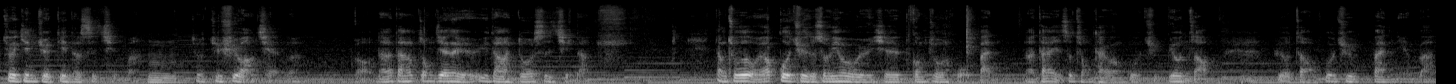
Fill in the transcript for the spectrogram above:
就已经决定的事情嘛，嗯，就继续往前了。哦，然后当中间呢也遇到很多事情啊。当初我要过去的时候，因为我有一些工作伙伴，那他也是从台湾过去，比我早，比我早过去半年吧。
